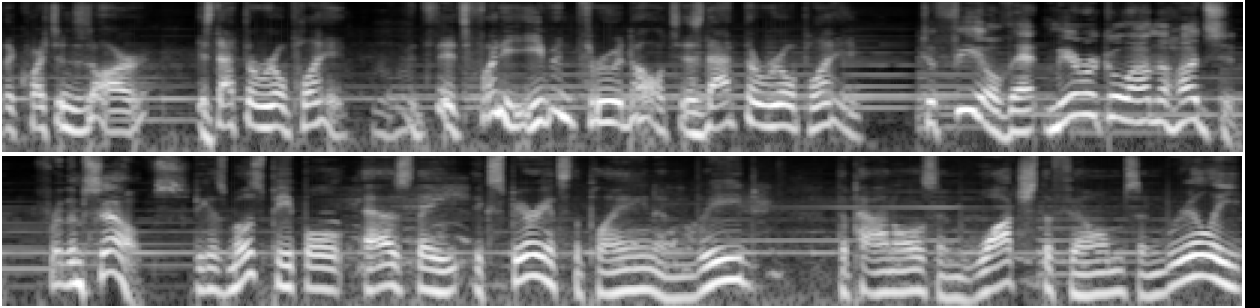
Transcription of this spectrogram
The questions are is that the real plane? Mm-hmm. It's, it's funny, even through adults, is that the real plane? To feel that miracle on the Hudson for themselves. Because most people, as they experience the plane and read the panels and watch the films and really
